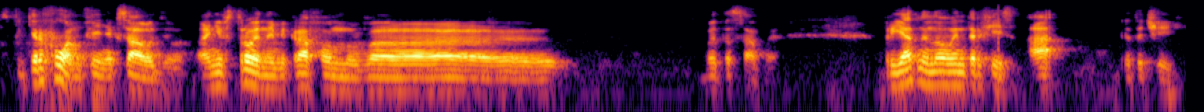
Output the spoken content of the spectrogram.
спикерфон Phoenix Audio, а не встроенный микрофон в, э, в это самое. Приятный новый интерфейс. А это чей?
